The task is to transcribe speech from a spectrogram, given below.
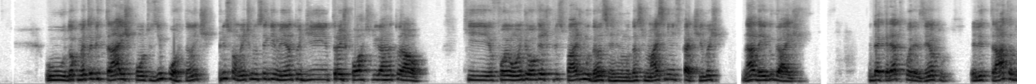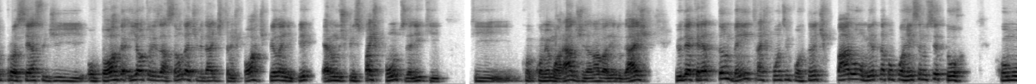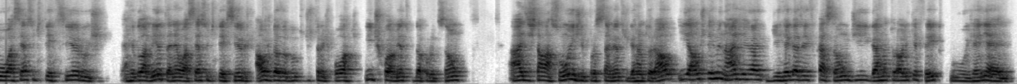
O documento ele traz pontos importantes, principalmente no segmento de transporte de gás natural, que foi onde houve as principais mudanças, as mudanças mais significativas na lei do gás. O decreto, por exemplo, ele trata do processo de outorga e autorização da atividade de transporte pela ANP, era um dos principais pontos ali que, que comemorados da nova lei do gás, e o decreto também traz pontos importantes para o aumento da concorrência no setor, como o acesso de terceiros, regulamenta né, o acesso de terceiros aos gasodutos de transporte e de escoamento da produção, às instalações de processamento de gás natural e aos terminais de regasificação de gás natural liquefeito, o GNL.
